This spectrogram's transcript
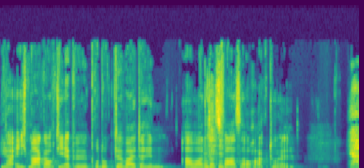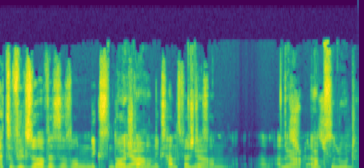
ja, ich mag auch die Apple-Produkte weiterhin, aber das war es auch aktuell. Ja, zu viel Services und nichts in Deutschland Ja. und nichts Handfestes Ja. und äh, alles. ja, alles absolut.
